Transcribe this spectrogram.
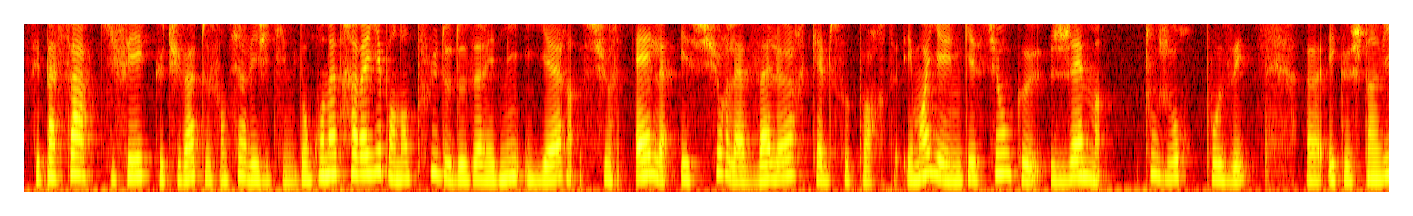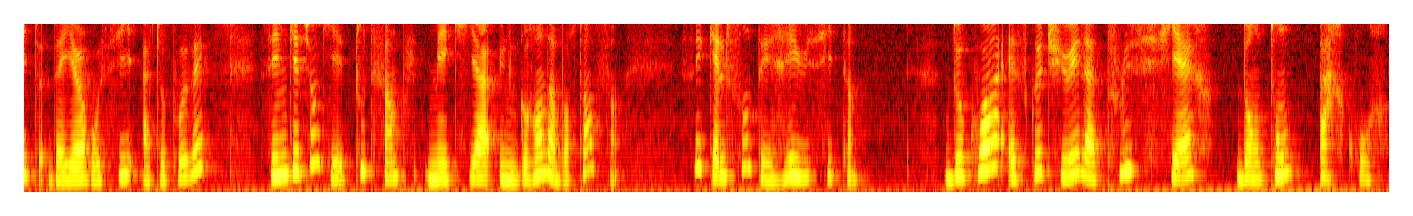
c'est pas ça qui fait que tu vas te sentir légitime. Donc on a travaillé pendant plus de deux heures et demie hier sur elle et sur la valeur qu'elle se porte. Et moi, il y a une question que j'aime toujours poser euh, et que je t'invite d'ailleurs aussi à te poser, c'est une question qui est toute simple mais qui a une grande importance. C'est quelles sont tes réussites? De quoi est-ce que tu es la plus fière dans ton parcours?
